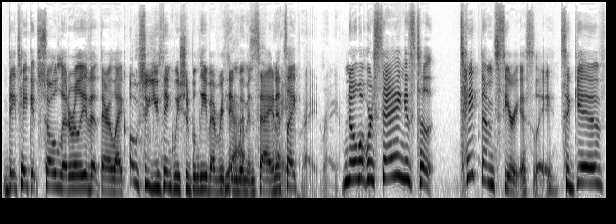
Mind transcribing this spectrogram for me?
they take it so literally that they're like, "Oh, so you think we should believe everything yes, women say?" And right, it's like, right, right. No, what we're saying is to take them seriously, to give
